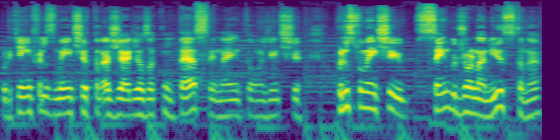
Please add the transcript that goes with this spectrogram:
porque infelizmente tragédias acontecem, né? Então a gente, principalmente sendo jornalista, né?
